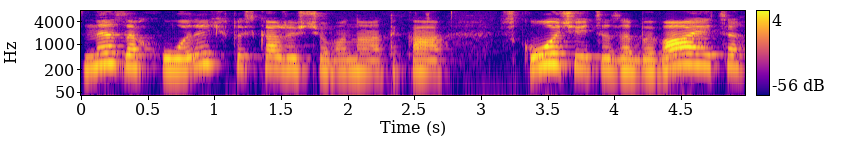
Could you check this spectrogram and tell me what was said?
не заходить, хтось каже, що вона така скочується, забивається.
